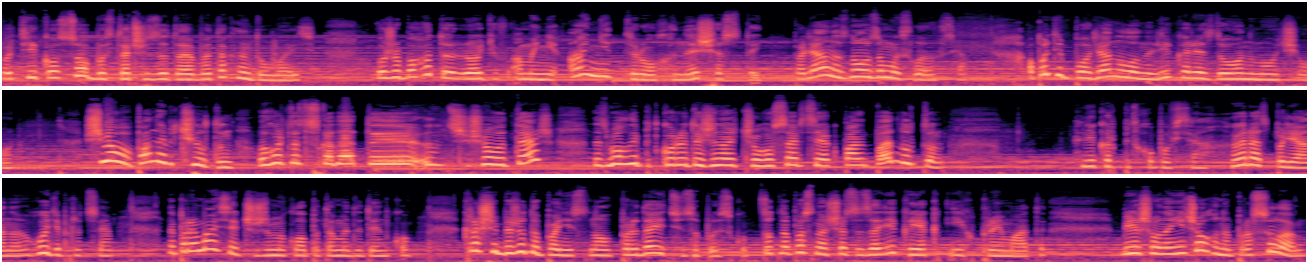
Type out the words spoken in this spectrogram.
от тільки особи старші за тебе так не думають. Уже багато років, а мені ані трохи не щастить. Поляна знову замислилася, а потім поглянула на лікаря здивованими очима. Що ви, пане Чілтон, ви хочете сказати, що ви теж не змогли підкорити жіночого серця, як пан Пендлтон? Лікар підхопився. Гаразд, Поліано, годі про це. Не переймайся чужими клопотами, дитинко. Краще біжи до пані Снов, передай цю записку. Тут написано, що це за ліки, як їх приймати. Більше вона нічого не просила,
